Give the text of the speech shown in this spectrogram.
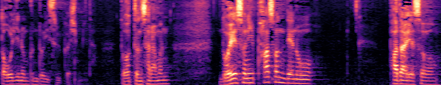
떠올리는 분도 있을 것입니다. 또 어떤 사람은 노예선이 파손된 후 바다에서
